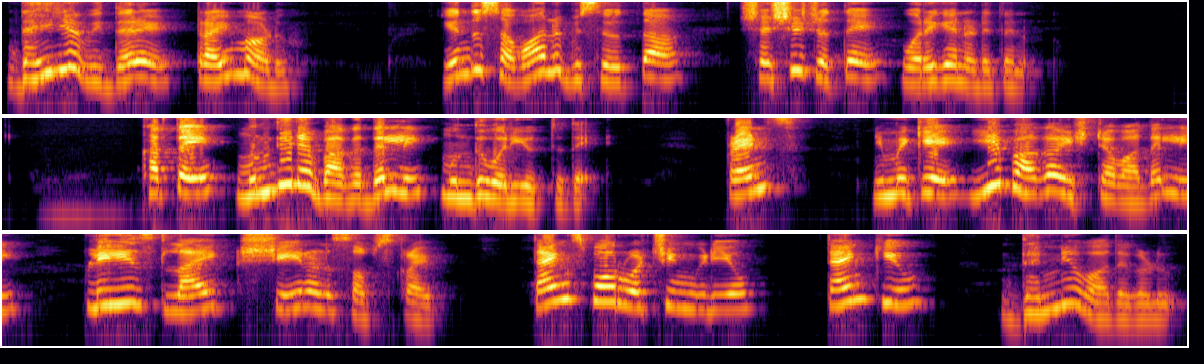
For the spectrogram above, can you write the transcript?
ಧೈರ್ಯವಿದ್ದರೆ ಟ್ರೈ ಮಾಡು. ಎಂದು ಸವಾಲು ಬಿಸಿರುತ್ತಾ ಶಶಿ ಜೊತೆ ಹೊರಗೆ ನಡೆದನು. ಕತೆ ಮುಂದಿನ ಭಾಗದಲ್ಲಿ ಮುಂದುವರಿಯುತ್ತದೆ. ಫ್ರೆಂಡ್ಸ್ ನಿಮಗೆ ಈ ಭಾಗ ಇಷ್ಟವಾದಲ್ಲಿ please like share and subscribe thanks for watching video thank you ಧನ್ಯವಾದಗಳು.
